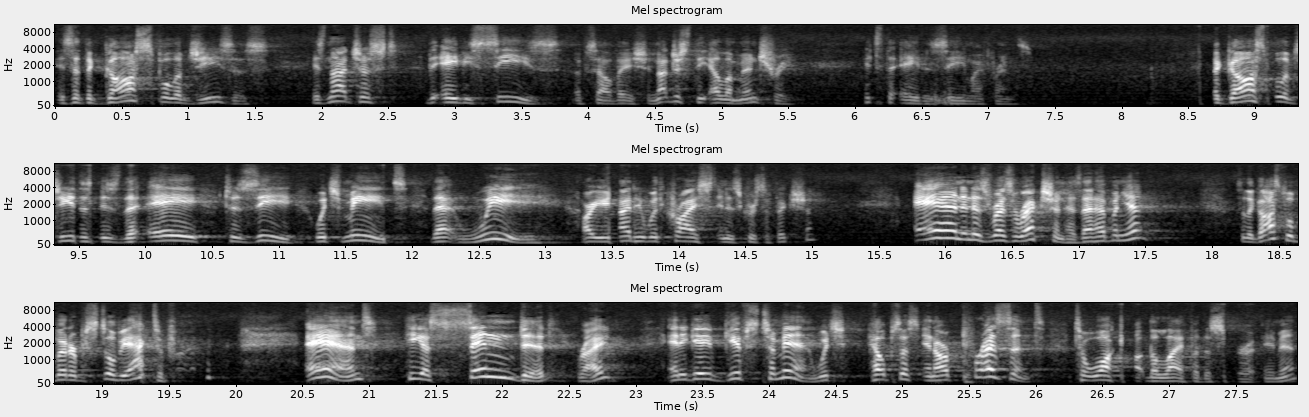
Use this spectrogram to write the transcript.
is that the gospel of Jesus is not just the ABCs of salvation, not just the elementary. It's the A to Z, my friends. The gospel of Jesus is the A to Z, which means that we are united with Christ in his crucifixion and in his resurrection. Has that happened yet? So the gospel better still be active. and he ascended, right? And he gave gifts to men, which helps us in our present to walk out the life of the Spirit. Amen?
